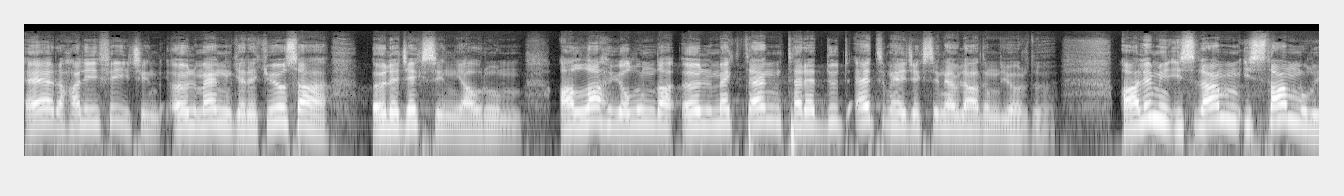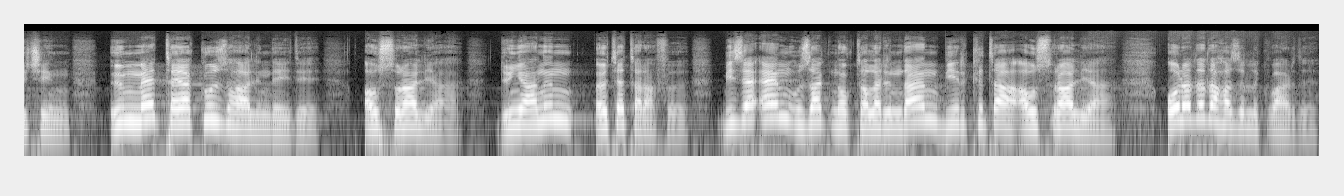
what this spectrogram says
eğer halife için ölmen gerekiyorsa öleceksin yavrum. Allah yolunda ölmekten tereddüt etmeyeceksin evladım diyordu. Alemi İslam İstanbul için ümmet teyakkuz halindeydi. Avustralya, dünyanın öte tarafı, bize en uzak noktalarından bir kıta Avustralya. Orada da hazırlık vardı.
